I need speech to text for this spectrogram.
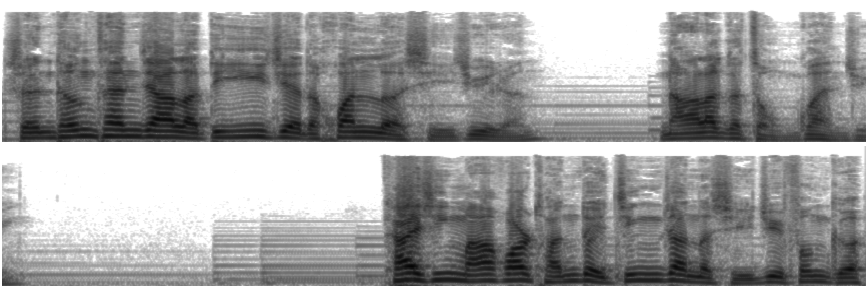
沈腾参加了第一届的《欢乐喜剧人》，拿了个总冠军。开心麻花团队精湛的喜剧风格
